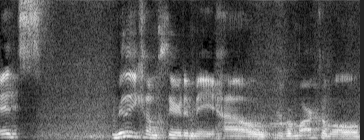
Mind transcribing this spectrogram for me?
it's really come clear to me how remarkable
